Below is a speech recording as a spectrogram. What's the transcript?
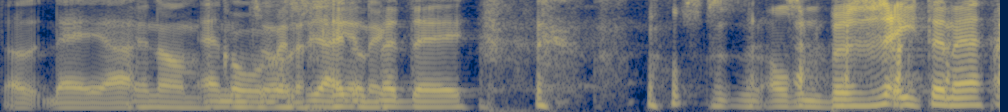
Dat- nee, ja. En dan En komen we met jij dat grinnik. net deed. als, een- als een bezetene.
